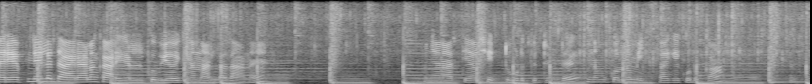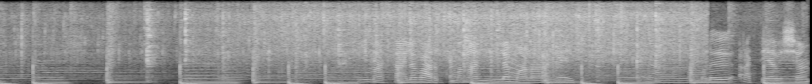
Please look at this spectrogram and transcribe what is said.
കറിവേപ്പിന്റെ ഇല ധാരാളം കറികൾക്ക് ഉപയോഗിക്കുന്നത് നല്ലതാണ്. അപ്പോൾ ഞാൻ അത്യാവശ്യം ഇട്ട് കൊടുത്തിട്ടുണ്ട്. നമുക്കൊന്ന് മിക്സാക്കി കൊടുക്കാം. ഈ മസാല വറുക്കുമ്പോൾ നല്ല മണമാണ് ഗൈസ് നമ്മൾ അത്യാവശ്യം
